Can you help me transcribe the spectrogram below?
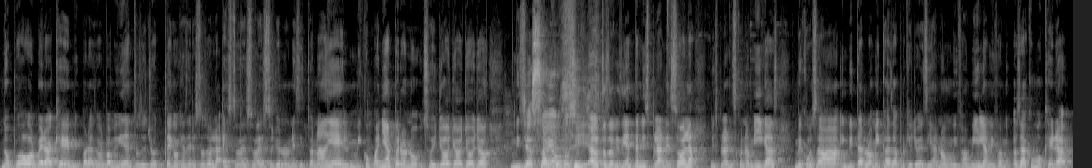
no puedo volver a que mi pareja vuelva a mi vida, entonces yo tengo que hacer esto sola, esto, esto, esto, yo no necesito a nadie, él mi compañía, pero no, soy yo, yo, yo, yo. Mis, Yo soy Sí, autosuficiente. autosuficiente, mis planes sola, mis planes con amigas, me costaba invitarlo a mi casa porque yo decía, no, mi familia, mi familia, o sea, como que era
